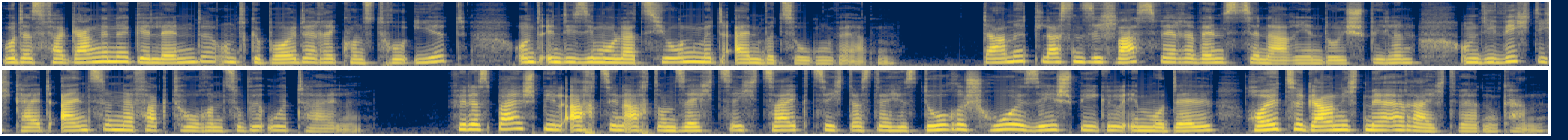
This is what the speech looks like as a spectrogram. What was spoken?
wo das vergangene Gelände und Gebäude rekonstruiert und in die Simulation mit einbezogen werden. Damit lassen sich Was-wäre-wenn-Szenarien durchspielen, um die Wichtigkeit einzelner Faktoren zu beurteilen. Für das Beispiel 1868 zeigt sich, dass der historisch hohe Seespiegel im Modell heute gar nicht mehr erreicht werden kann.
